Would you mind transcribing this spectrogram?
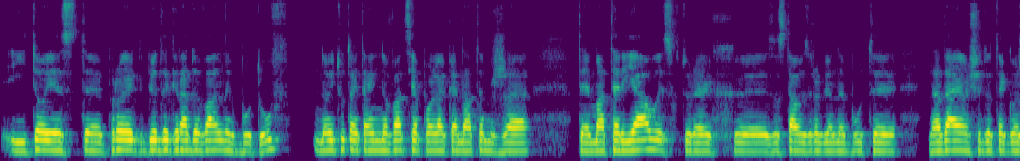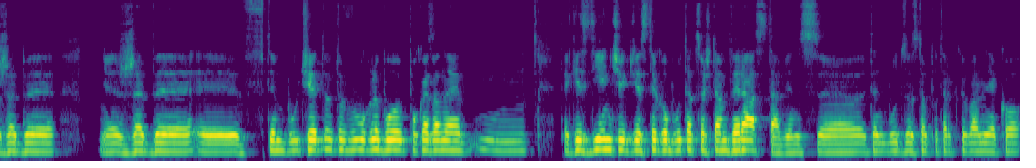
i to jest e, projekt biodegradowalnych butów. No i tutaj ta innowacja polega na tym, że te materiały, z których e, zostały zrobione buty, nadają się do tego, żeby, e, żeby w tym bucie, to, to w ogóle było pokazane mm, takie zdjęcie, gdzie z tego buta coś tam wyrasta, więc ten but został potraktowany jako,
